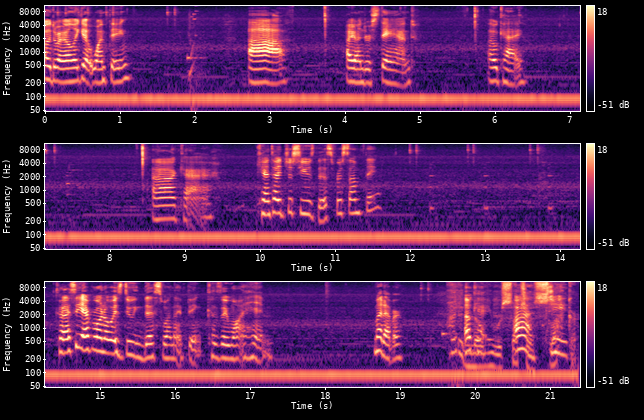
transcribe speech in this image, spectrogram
Oh, do I only get one thing? Ah, I understand. Okay. Okay. Can't I just use this for something? Because I see everyone always doing this one, I think, because they want him. Whatever. I didn't okay. know you were such ah, a slacker.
